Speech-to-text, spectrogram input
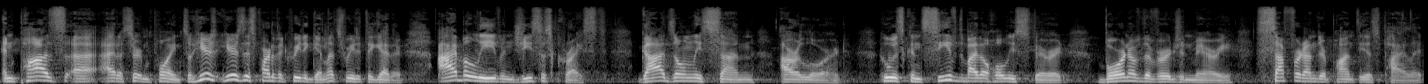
and pause uh, at a certain point. So here's, here's this part of the creed again. Let's read it together. I believe in Jesus Christ, God's only Son, our Lord, who was conceived by the Holy Spirit, born of the Virgin Mary, suffered under Pontius Pilate,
